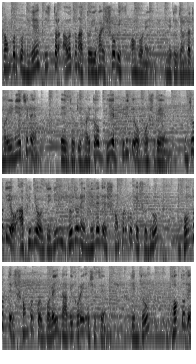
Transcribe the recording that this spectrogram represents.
সম্পর্ক নিয়ে বিস্তর আলোচনা তৈরি হয় শোবিস অঙ্গনে। নেটিজনরা ধরেই নিয়েছিলেন, এই জুটি হয়তো বিয়ের পিড়িতেও বসবেন যদিও আফ্রিদি ও দিঘি দুজনে নিজেদের সম্পর্ককে শুধু বন্ধুত্বের সম্পর্ক বলেই দাবি করে এসেছেন। কিন্তু ভক্তদের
